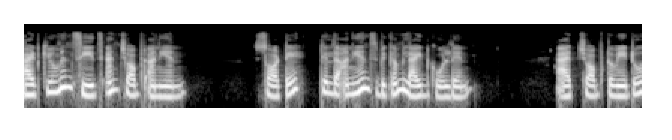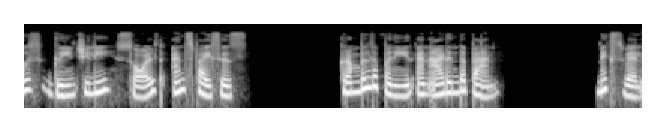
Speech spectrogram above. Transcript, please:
Add cumin seeds and chopped onion. Saute till the onions become light golden. Add chopped tomatoes, green chili, salt and spices. Crumble the paneer and add in the pan. Mix well.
